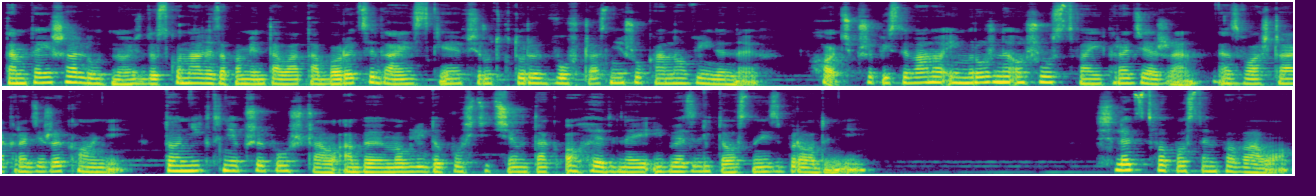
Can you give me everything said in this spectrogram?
Tamtejsza ludność doskonale zapamiętała tabory cygańskie, wśród których wówczas nie szukano winnych, choć przypisywano im różne oszustwa i kradzieże, a zwłaszcza kradzieże koni. To nikt nie przypuszczał, aby mogli dopuścić się tak ohydnej i bezlitosnej zbrodni. Śledztwo postępowało.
